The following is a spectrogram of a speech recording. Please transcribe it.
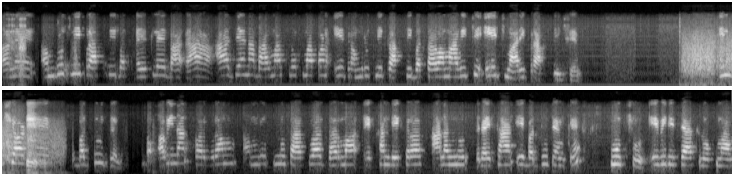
અને અમૃતની પ્રાપ્તિ એટલે આ જેના બારમા શ્લોકમાં પણ એ જ અમૃતની પ્રાપ્તિ બતાવવામાં આવી છે, એ જ મારી પ્રાપ્તિ છે. ઇન શોર્ટ બધું જ અવિનાશ પરબ્રહ્મ, અમૃતનું શાશ્વત ધર્મ, એખંડ, એકરસ, આનંદનું રહેઠાણ, એ બધું એમ કે હું છું. એવી રીતે આ શ્લોકમાં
